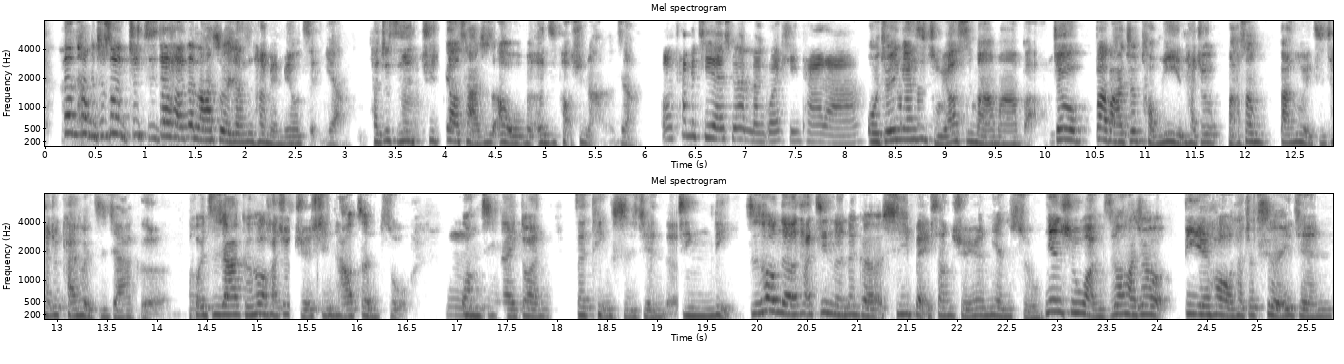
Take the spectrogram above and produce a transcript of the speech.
但他们就算就知道他在拉斯维加斯，他们也没有怎样，他就只是去调查，就是、嗯、哦，我们儿子跑去哪了这样。哦，他们其实还是还蛮关心他的啊。我觉得应该是主要是妈妈吧，就爸爸就同意，他就马上搬回芝，他就开回芝加哥了。回芝加哥后，他就决心他要振作，嗯、忘记那一段在停时间的经历。之后呢，他进了那个西北商学院念书，念书完之后，他就毕业后，他就去了一间。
